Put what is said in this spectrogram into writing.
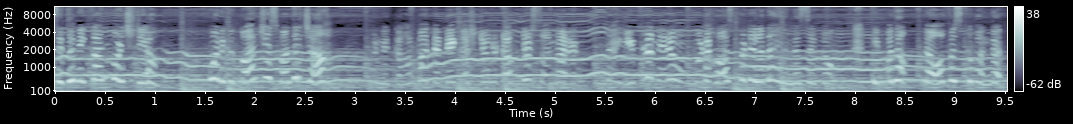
சித்து நீ கண் முழிச்சிட்டியா? உனக்கு கான்ஷியஸ் வந்துருச்சா? உன்னை காப்பாத்துறதே கஷ்டம்னு டாக்டர் சொன்னாரு. நான் இவ்வளவு நேரம் உன் கூட ஹாஸ்பிட்டல்ல தான் இருந்தேன் சித்து. இப்பதான் நான் ஆபீஸ்க்கு வந்தேன்.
